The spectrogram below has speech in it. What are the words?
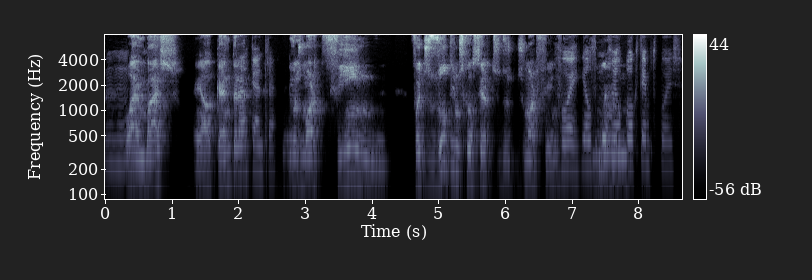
Uhum. Lá embaixo, em Alcântara. Alcântara. Os Morfine. Foi dos últimos concertos dos, dos Morfine. Foi, ele morreu pouco tempo depois.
